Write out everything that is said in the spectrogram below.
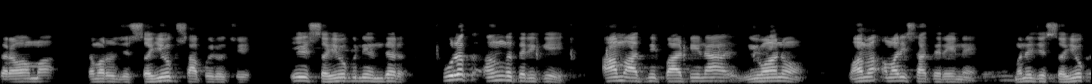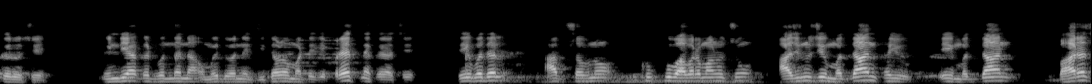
કરાવવામાં તમારો જે સહયોગ સાંપડ્યો છે, એ સહયોગની અંદર પૂરક અંગ તરીકે આમ આદમી પાર્ટીના યુવાનો અમારી સાથે રહીને મને જે સહયોગ કર્યો છે, ઇન્ડિયા ગઠબંધનના ઉમેદવારને જીતાડવા માટે જે પ્રયત્ન કર્યા છે, તે બદલ આપ સૌનો ખૂબ ખૂબ આભાર માનું છું. આજનું જે મતદાન થયું, એ મતદાન ભારત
